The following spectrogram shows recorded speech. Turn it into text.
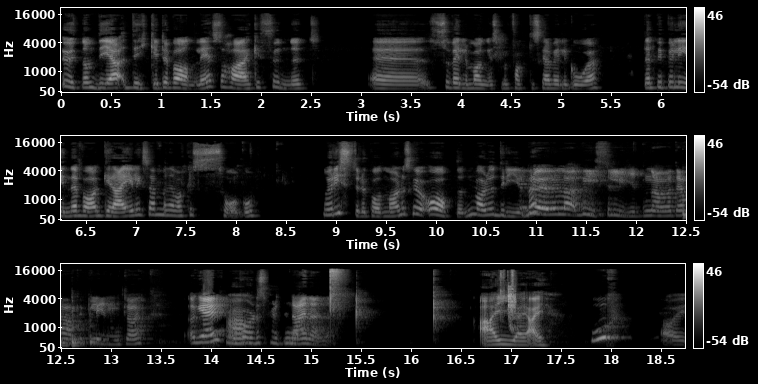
utenom de jeg drikker til vanlig, så har jeg ikke funnet eh, så veldig mange som faktisk er veldig gode. Den pipeline var grei, liksom, men den var ikke så god. Nå rister du på den, Maren. Du skal jo åpne den. Hva er det du driver med? Jeg prøver å la, vise lyden av at jeg har pipelinen klar. OK? Ja. Går du den? Nei, nei, nei. Ai, ai, ai. Oi.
